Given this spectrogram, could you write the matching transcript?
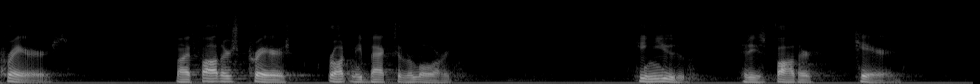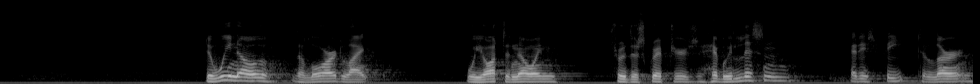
prayers. My father's prayers brought me back to the Lord. He knew that his father cared. Do we know the Lord like we ought to know him through the scriptures? Have we listened at his feet to learn?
